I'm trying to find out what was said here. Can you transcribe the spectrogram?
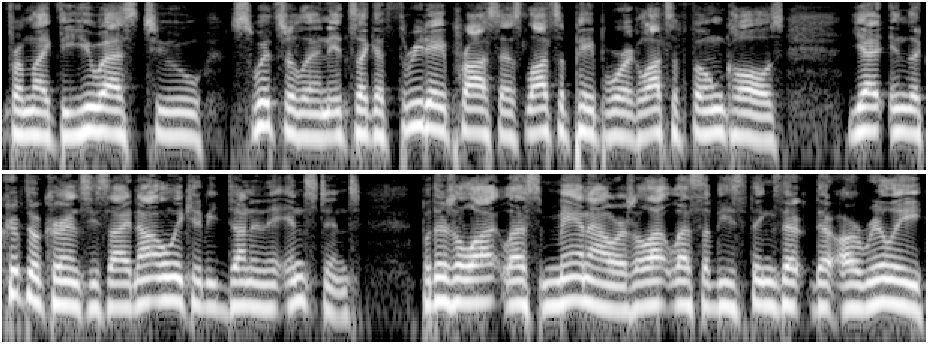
from like the us to switzerland it's like a three day process lots of paperwork lots of phone calls. Yet in the cryptocurrency side not only can it be done in an instant but there's a lot less man hours a lot less of these things that, that are really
